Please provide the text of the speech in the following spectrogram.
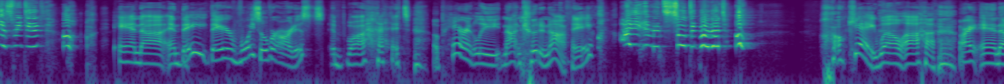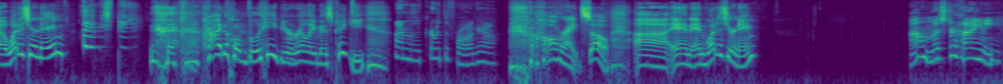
Yes, we did. Oh. And uh, and they they're voiceover artists, but apparently not good enough, eh? I am insulted by that. Okay, well, uh, all right, and uh, what is your name? I am Miss Piggy. I don't believe you're really Miss Piggy. I'm uh, Kermit the Frog. Yeah. All right, so, uh, and and what is your name? I'm Mr. Haney.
